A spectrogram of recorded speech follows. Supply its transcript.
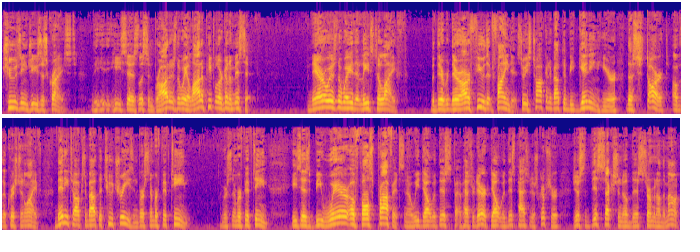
choosing Jesus Christ. He says, listen, broad is the way. A lot of people are going to miss it. Narrow is the way that leads to life, but there, there are few that find it. So he's talking about the beginning here, the start of the Christian life. Then he talks about the two trees in verse number 15. Verse number 15. He says, Beware of false prophets. Now, we dealt with this, Pastor Derek dealt with this passage of Scripture, just this section of this Sermon on the Mount,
